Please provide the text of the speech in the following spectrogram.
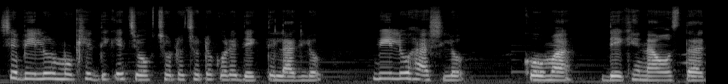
সে বিলুর মুখের দিকে চোখ ছোট ছোট করে দেখতে লাগল। বিলু হাসলো, কোমা, দেখে না ওস্তাদ।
